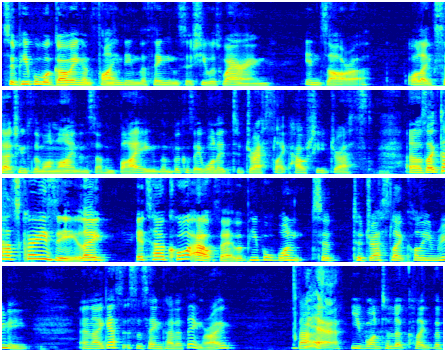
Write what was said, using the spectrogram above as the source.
So people were going and finding the things that she was wearing in Zara. Or like searching for them online and stuff and buying them because they wanted to dress like how she dressed. And I was like, that's crazy. Like, it's her court outfit, but people want to to dress like Coleen Rooney, and I guess it's the same kind of thing, right? That Yeah. you want to look like the,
